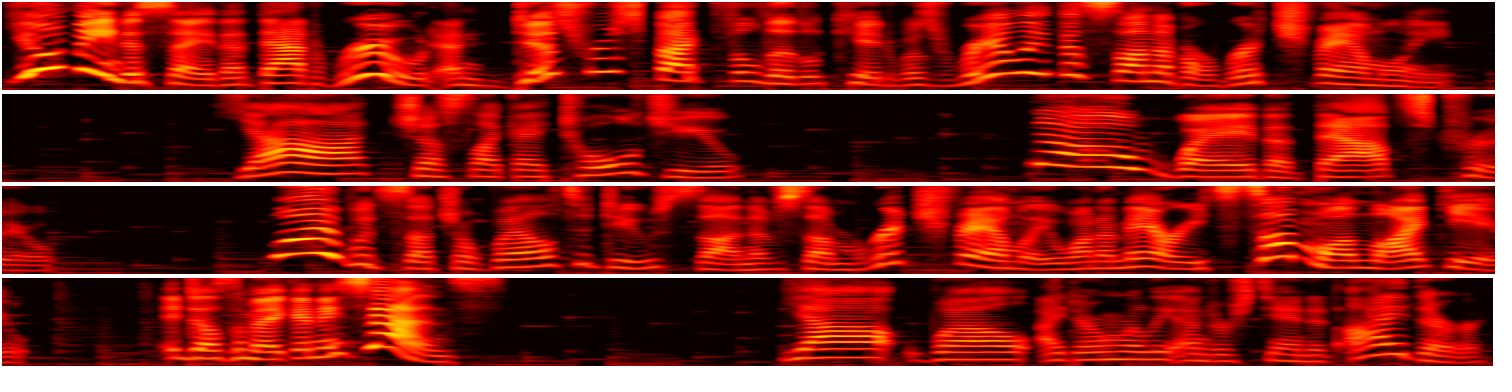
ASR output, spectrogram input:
You mean to say that that rude and disrespectful little kid was really the son of a rich family? Yeah, just like I told you. No way that that's true. Why would such a well to do son of some rich family want to marry someone like you? It doesn't make any sense. Yeah, well, I don't really understand it either.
